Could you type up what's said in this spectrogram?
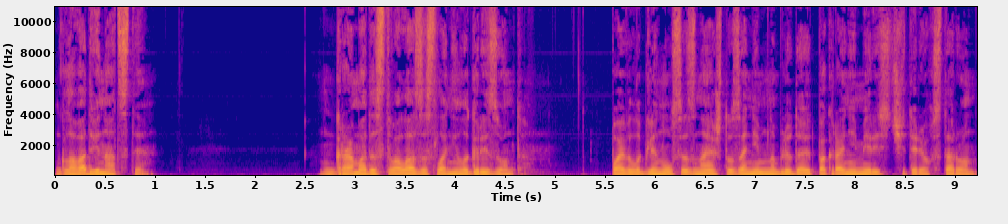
Глава 12. Громада ствола заслонила горизонт. Павел оглянулся, зная, что за ним наблюдают по крайней мере с четырех сторон.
